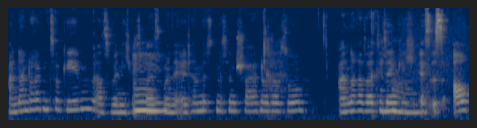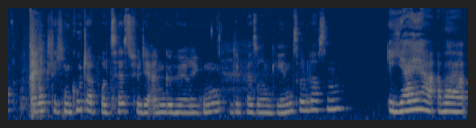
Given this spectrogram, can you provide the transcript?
anderen Leuten zu geben. Also wenn ich jetzt mhm. weiß, meine Eltern müssten es entscheiden oder so. Andererseits genau. denke ich, es ist auch eigentlich ein guter Prozess für die Angehörigen, die Person gehen zu lassen. Ja, ja, aber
